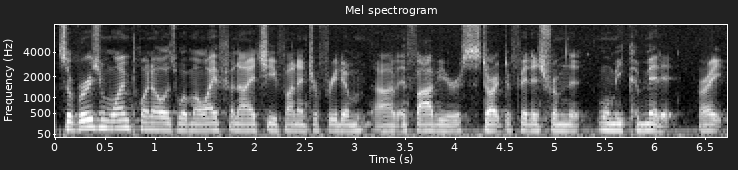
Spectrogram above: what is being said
So version 1.0 is what my wife and I achieved financial freedom uh, in five years, start to finish from the when we committed right?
